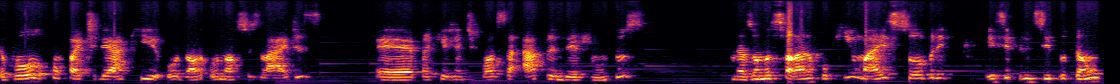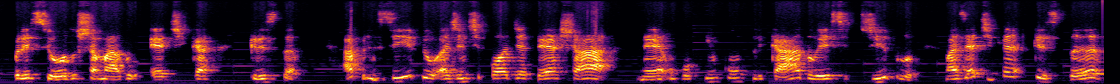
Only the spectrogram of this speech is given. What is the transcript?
Eu vou compartilhar aqui o, no, o nosso slides é, para que a gente possa aprender juntos. Nós vamos falar um pouquinho mais sobre esse princípio tão precioso chamado ética cristã. A princípio, a gente pode até achar né, um pouquinho complicado esse título, mas ética cristã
